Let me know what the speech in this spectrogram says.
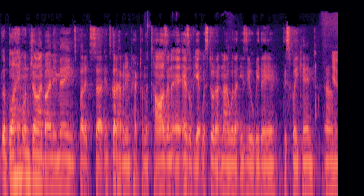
the blame on Jono by any means, but it's uh, it's got to have an impact on the Tahs, and as of yet, we still don't know whether Izzy will be there this weekend. Um, Yeah.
